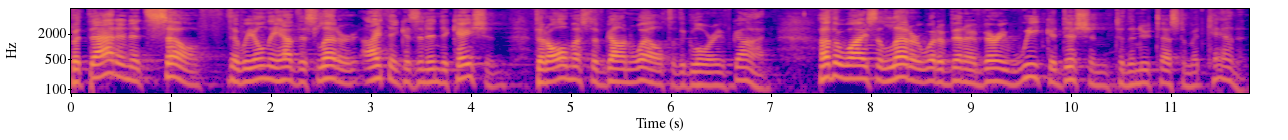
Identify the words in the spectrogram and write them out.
But that in itself, that we only have this letter, I think is an indication that all must have gone well to the glory of God. Otherwise, the letter would have been a very weak addition to the New Testament canon.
